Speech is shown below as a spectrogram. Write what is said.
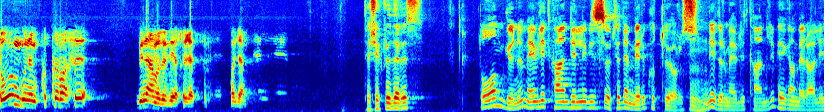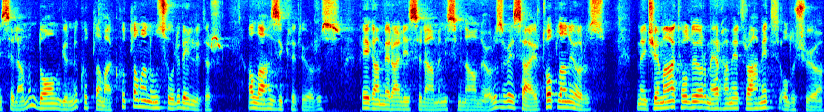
doğum günüm kutlaması günah mıdır diye soracaktım hocam. Teşekkür ederiz. Doğum günü Mevlid Kandilini biz öteden beri kutluyoruz. Nedir Mevlid Kandili? Peygamber Aleyhisselam'ın doğum gününü kutlamak. Kutlamanın usulü bellidir. Allah'ı zikrediyoruz. Peygamber Aleyhisselam'ın ismini anıyoruz vesaire. Toplanıyoruz. Cemaat oluyor, merhamet, rahmet oluşuyor.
